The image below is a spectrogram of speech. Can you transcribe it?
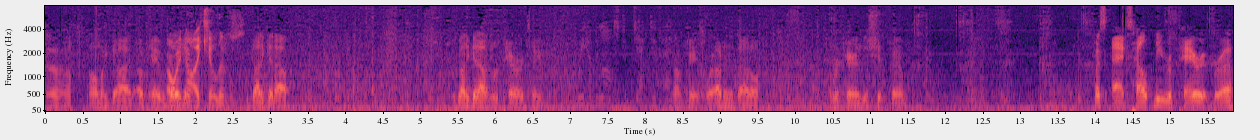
So. Oh my god, okay. We gotta Oh wait, get, no, I killed him. We gotta get out. We gotta get out and repair our tank. We have lost objective Edward. Okay, we're out of the battle. I'm repairing this shit, fam. Press X, help me repair it, bruh.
